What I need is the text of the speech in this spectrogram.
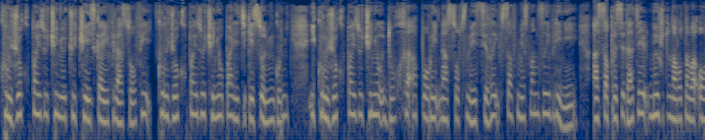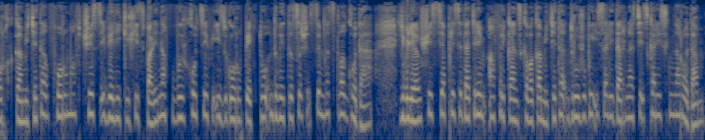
кружок по изучению чучейской философии, кружок по изучению политики Сунгунь и кружок по изучению духа опоры на собственные силы в совместном заявлении, а сопредседатель Международного оргкомитета форума в честь великих исполинов выходцев из гору Пекту 2017 года, являющийся председателем Африканского комитета дружбы и солидарности с корейским народом,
